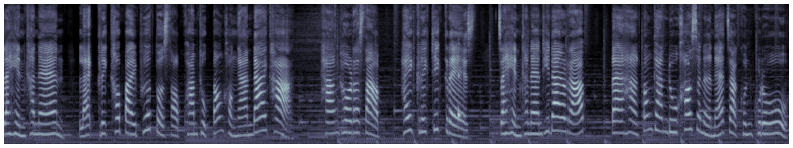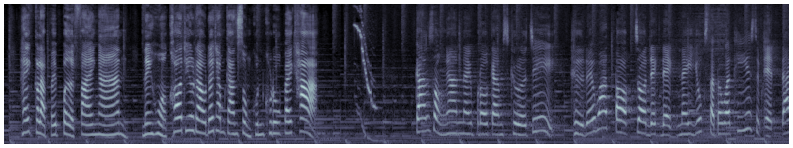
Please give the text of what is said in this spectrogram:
จะเห็นคะแนนและคลิกเข้าไปเพื่อตรวจสอบความถูกต้องของงานได้ค่ะ ทางโทรศัพท์ ให้คลิกที่ Grades จะเห็นคะแนนที่ได้รับ แต่หากต้องการดูข้อเสนอแนะจากคุณครู ให้กลับไปเปิดไฟล์งาน ในหัวข้อที่เราได้ทำการส่งคุณครูไปค่ะ การส่งงานในโปรแกรม Schoology ถือได้ว่าตอบโจทย์เด็กๆ ในยุคศตวรรษที่ 21 ได้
